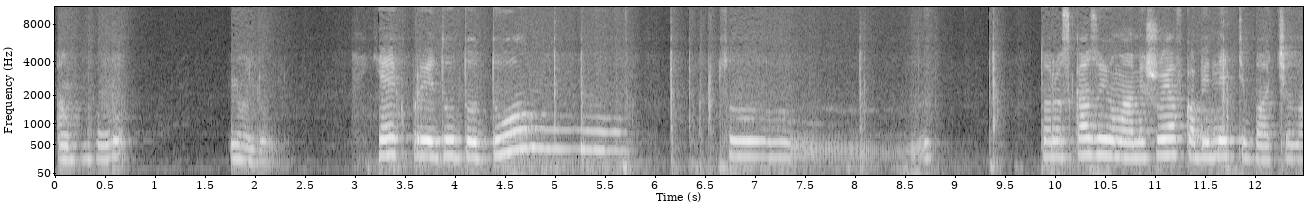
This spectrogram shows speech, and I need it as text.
або малюю. Я як прийду додому, то, то розказую мамі, що я в кабінеті бачила.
